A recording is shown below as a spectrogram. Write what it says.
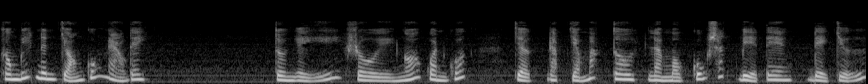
không biết nên chọn cuốn nào đây. Tôi nghĩ rồi ngó quanh quất, chợt đập vào mắt tôi là một cuốn sách bìa đen đề chữ.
